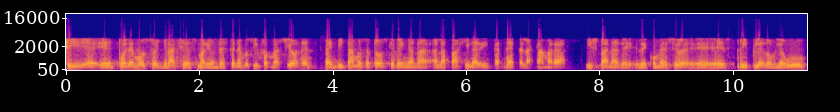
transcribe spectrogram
Sí, eh, eh podemos, eh, gracias Mario Andrés. Tenemos información, en, invitamos a todos que vengan a, a la página de internet de la Cámara hispana de, de comercio eh, es www.ushcc.com.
